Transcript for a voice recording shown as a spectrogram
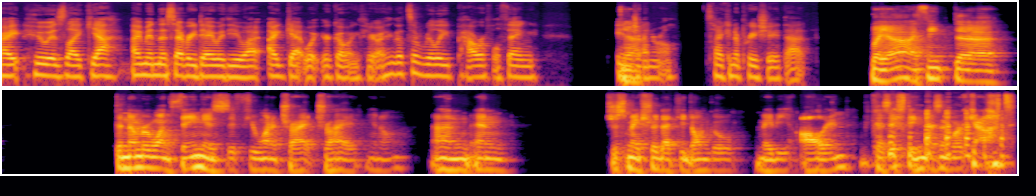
Right. Who is like, yeah, I'm in this every day with you. I, I get what you're going through. I think that's a really powerful thing in yeah. general. So I can appreciate that. But yeah, I think the the number one thing is if you want to try it, try it, you know, and and just make sure that you don't go maybe all in because if thing doesn't work out,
